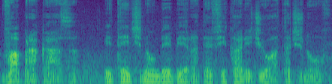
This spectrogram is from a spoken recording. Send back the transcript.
Vá para casa e tente não beber até ficar idiota de novo.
